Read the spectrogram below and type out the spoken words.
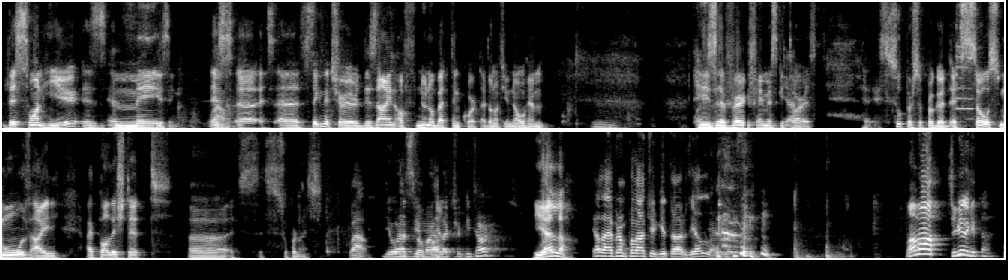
this one here is amazing. Wow. Is uh, it's a signature design of Nuno Bettencourt. I don't know if you know him. Mm. He's a very famous guitarist. Yeah. Super, super good. It's so smooth. I I polished it. Uh, it's it's super nice. Wow. Do you want to see so my fun. electric guitar? Yella. Yalla, everyone pull out your guitars. Yalla. Mama, she get a guitar.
